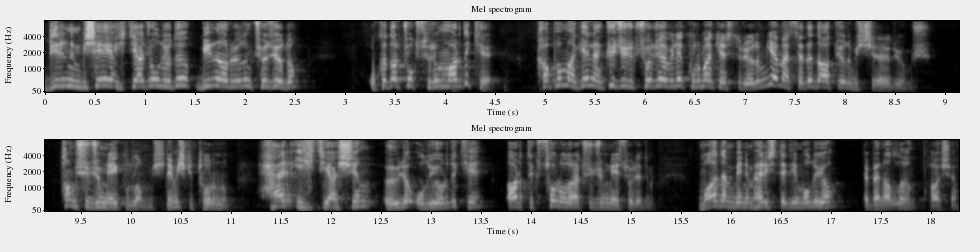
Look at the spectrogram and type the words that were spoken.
Birinin bir şeye ihtiyacı oluyordu, birini arıyordum, çözüyordum. O kadar çok sürüm vardı ki kapıma gelen küçücük çocuğa bile kurban kestiriyordum. Yemezse de dağıtıyordum işçilere diyormuş. Tam şu cümleyi kullanmış. Demiş ki torunum her ihtiyaçım öyle oluyordu ki artık son olarak şu cümleyi söyledim. Madem benim her istediğim oluyor, e ben Allah'ım haşa.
